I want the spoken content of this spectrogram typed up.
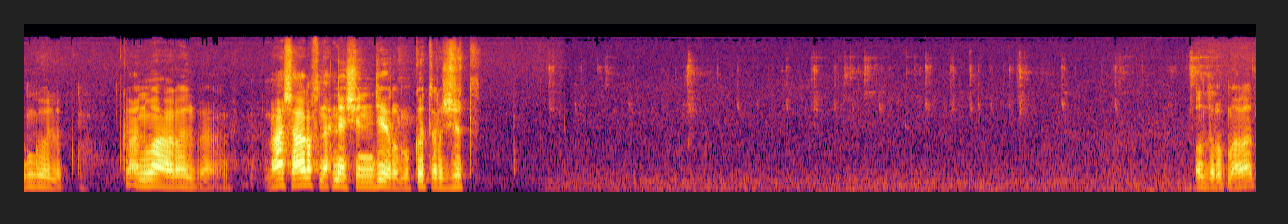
نقول لك كان قلبه ما عادش عرفنا إحنا إيش نديروا من كتر الجت اضرب مرات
